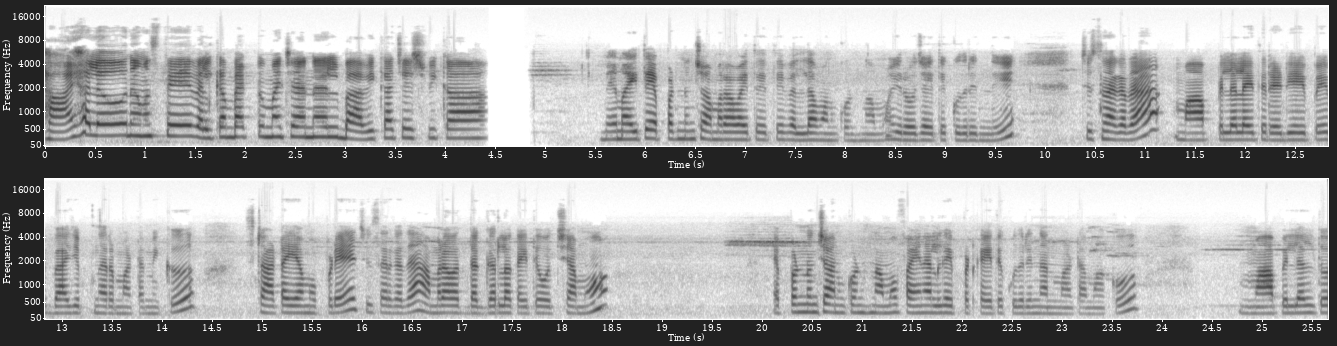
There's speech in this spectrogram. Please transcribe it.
హాయ్ హలో నమస్తే. Welcome back to my channel Bhavika Cheshvika మేమైతే ఎప్పటి నుంచో అమరావతి అయితే వెళ్దాం అనుకుంటున్నాము. ఈరోజు అయితే కుదిరింది. చూస్తున్నారు కదా మా పిల్లలు అయితే రెడీ అయిపోయి బాగా చెప్తున్నారన్నమాట మీకు. స్టార్ట్ అయ్యాము ఇప్పుడే. చూసారు కదా అమరావతి దగ్గరలోకి అయితే వచ్చాము. ఎప్పటి నుంచో అనుకుంటున్నాము ఫైనల్గా ఇప్పటికైతే కుదిరిందనమాట మాకు. మా పిల్లలతో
